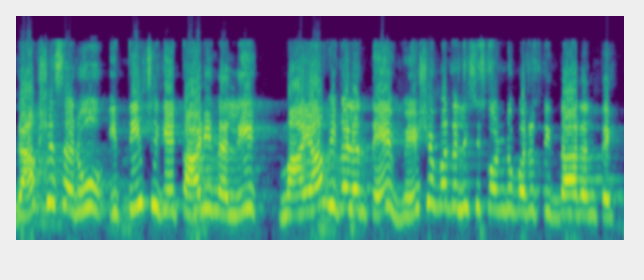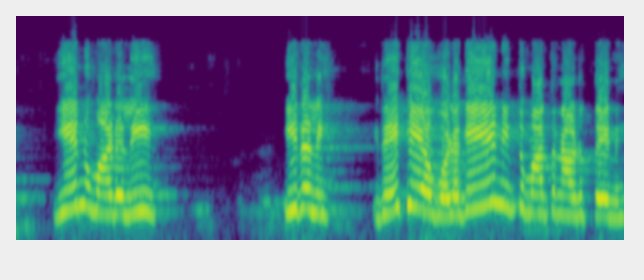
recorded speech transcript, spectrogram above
ರಾಕ್ಷಸರು ಇತ್ತೀಚೆಗೆ ಕಾಡಿನಲ್ಲಿ ಮಾಯಾವಿಗಳಂತೆ ವೇಷ ಬದಲಿಸಿಕೊಂಡು ಬರುತ್ತಿದ್ದಾರಂತೆ. ಏನು ಮಾಡಲಿ? ಇರಲಿ, ರೇಖೆಯ ಒಳಗೇ ನಿಂತು ಮಾತನಾಡುತ್ತೇನೆ.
